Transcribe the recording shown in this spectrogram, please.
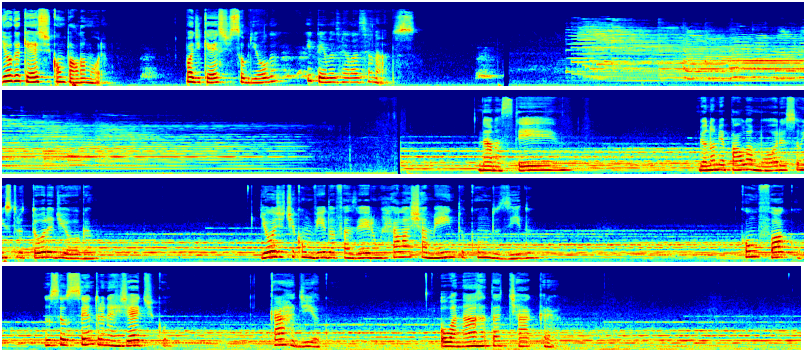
YogaCast com Paula Mora. Podcast sobre yoga e temas relacionados. Namastê. Meu nome é Paula Mora, sou instrutora de yoga e hoje te convido a fazer um relaxamento conduzido com foco no seu centro energético cardíaco ou Anahata Chakra.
